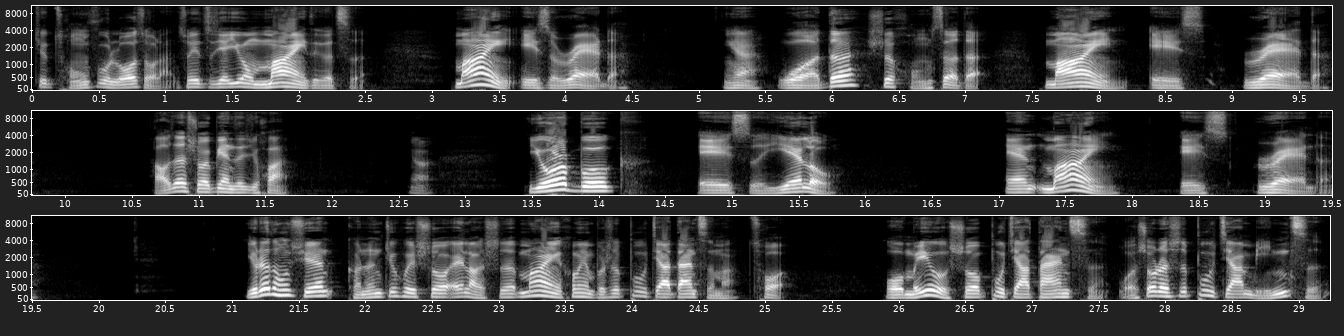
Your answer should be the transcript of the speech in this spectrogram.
就重复啰嗦了，所以直接用 mine 这个词。Mine is red。你看，我的是红色的。Mine is red。好，再说一遍这句话啊。Your book is yellow, and mine is red. 有的同学可能就会说：“哎，老师，mine 后面不是不加单词吗？”错，我没有说不加单词，我说的是不加名词。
